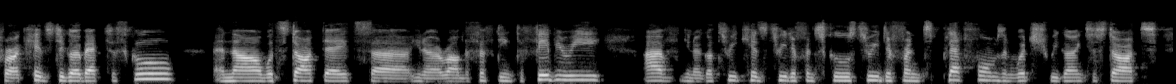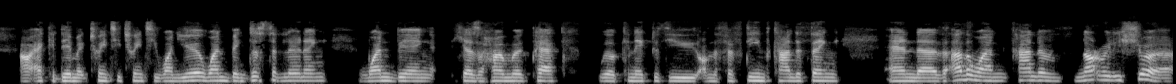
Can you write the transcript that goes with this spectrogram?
for our kids to go back to school, and now with start dates, uh, you know, around the 15th of February. I've, you know, got three kids, three different schools, three different platforms in which we're going to start our academic 2021 year. One being distant learning, one being here's a homework pack. We'll connect with you on the 15th kind of thing. And uh, the other one kind of not really sure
